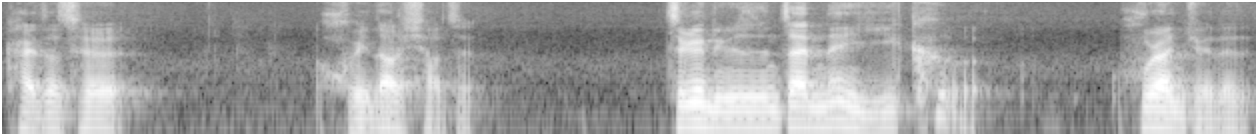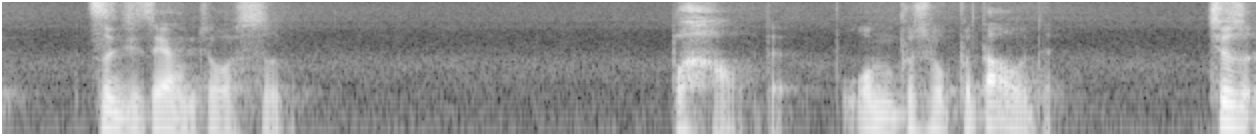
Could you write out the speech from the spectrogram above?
开着车回到了小镇。这个女人在那一刻忽然觉得自己这样做是不好的。我们不说不道德，就是。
